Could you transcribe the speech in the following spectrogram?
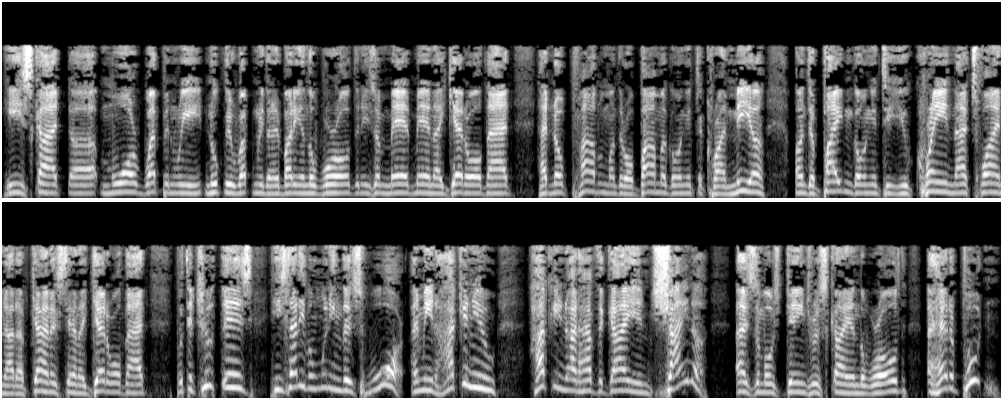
he's got uh, more weaponry, nuclear weaponry than anybody in the world, and he's a madman. I get all that. Had no problem under Obama going into Crimea, under Biden going into Ukraine. That's why not Afghanistan. I get all that. But the truth is, he's not even winning this war. I mean, how can you, how can you not have the guy in China as the most dangerous guy in the world ahead of Putin?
